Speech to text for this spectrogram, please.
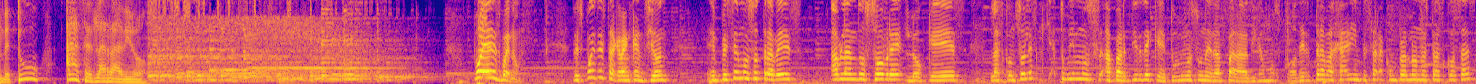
Donde tú haces la radio. Pues bueno, después de esta gran canción, empecemos otra vez hablando sobre lo que es las consolas que ya tuvimos a partir de que tuvimos una edad para, digamos, poder trabajar y empezar a comprarnos nuestras cosas.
